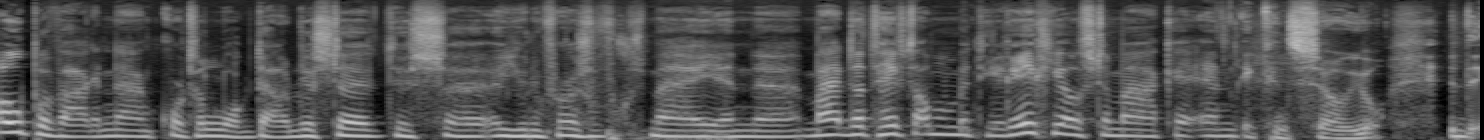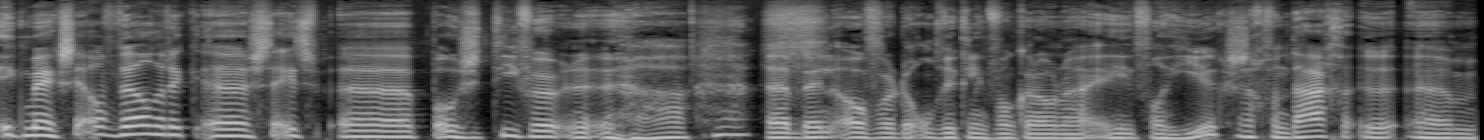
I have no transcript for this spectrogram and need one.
open waren na een korte lockdown. Dus, de, dus eh, Universal volgens mij. En, eh, maar dat heeft allemaal met die regio's te maken. En Ik vind het zo, joh. Ik merk zelf wel dat ik eh, steeds eh, positiever eh, eh, ben over de ontwikkeling van corona. In ieder geval hier. Ik zag vandaag eh, ehm,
